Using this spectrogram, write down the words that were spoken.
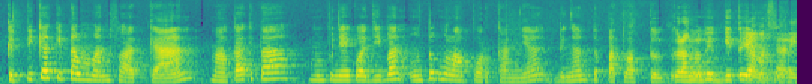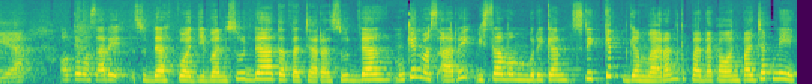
ketika kita memanfaatkan, maka kita mempunyai kewajiban untuk melaporkannya dengan tepat waktu. Kurang Betul. lebih begitu ya Iya. Mas Ari ya. Oke Mas Ari, sudah kewajiban sudah, tata cara sudah. Mungkin Mas Ari bisa memberikan sedikit gambaran kepada kawan pajak nih.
